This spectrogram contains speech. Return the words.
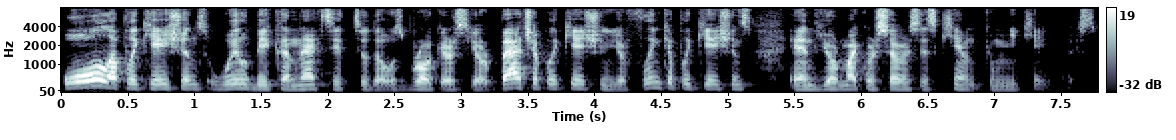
all applications will be connected to those brokers. Your batch application, your Flink applications, and your microservices can communicate this.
